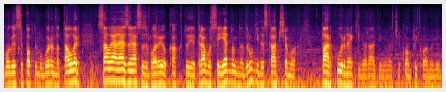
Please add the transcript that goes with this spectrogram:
mogli da se popnemo gore na tower. Samo ja ne znam, ja sam zaboravio kako to ide. Trebamo se jednog na drugi da skačemo. Parkour neki da radimo, znači komplikovano ljudi.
